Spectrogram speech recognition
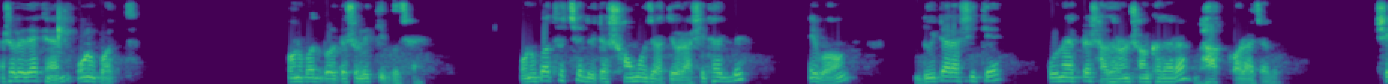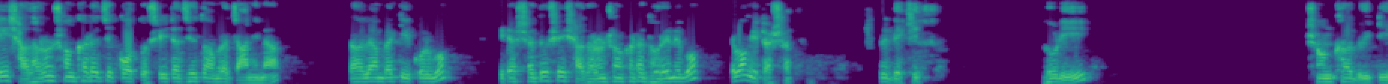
আসলে দেখেন, অনুপাত। অনুপাত বলতে আসলে কি বোঝায়? অনুপাত হচ্ছে দুইটা সমজাতীয় রাশি থাকবে এবং দুইটা রাশিকে কোনো একটা সাধারণ সংখ্যা দ্বারা ভাগ করা যাবে। সেই সাধারণ সংখ্যাটা যে কত সেটা যেহেতু আমরা জানি না, তাহলে আমরা কি করব? এটার সাথেও সেই সাধারণ সংখ্যাটা ধরে নেব এবং এটার সাথে। দেখি, ধরি সংখ্যা দুইটি,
